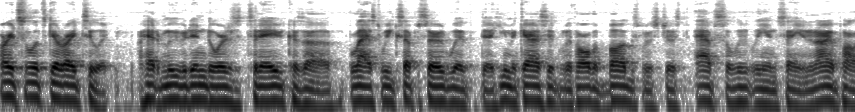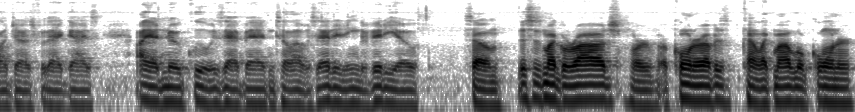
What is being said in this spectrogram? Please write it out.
Alright, so let's get right to it. I had to move it indoors today because uh, last week's episode with the humic acid with all the bugs was just absolutely insane, and I apologize for that, guys. I had no clue it was that bad until I was editing the video. So, this is my garage, or a corner of it, kind of like my little corner.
